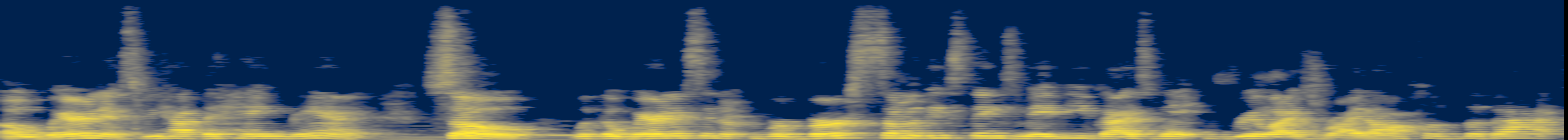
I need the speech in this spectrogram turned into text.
Awareness, we have the hangman. So with awareness in reverse, some of these things maybe you guys won't realize right off of the bat,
